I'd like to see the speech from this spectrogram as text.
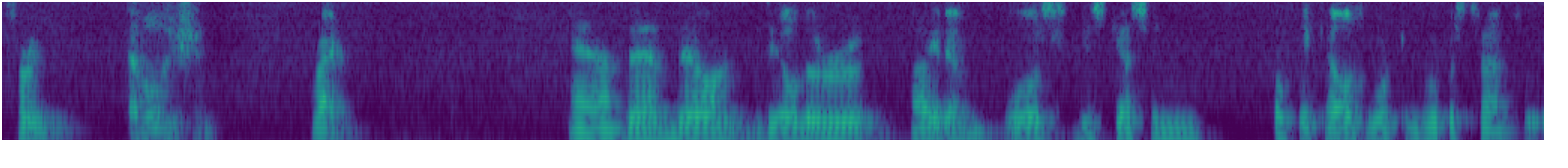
sorry? evolution. Right. And then the, the other item was discussion of the CHAOSS working group structure.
